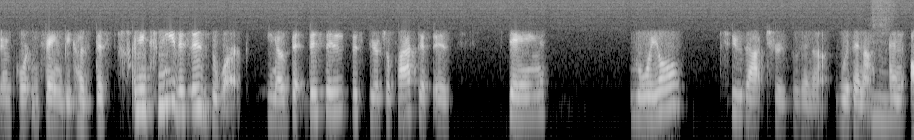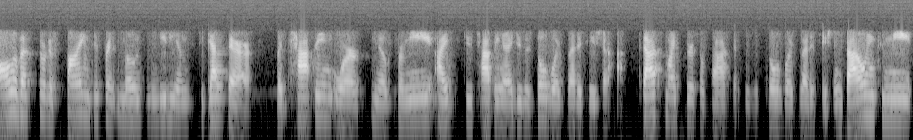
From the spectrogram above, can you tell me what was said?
important thing because this, I mean, to me, this is the work. You know, th- this is the spiritual practice is staying loyal to that truth within us, within us. Mm-hmm. And all of us sort of find different modes and mediums to get there. But tapping, or, you know, for me, I do tapping and I do the soul voice meditation. That's my spiritual practice is the soul voice meditation, vowing to meet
